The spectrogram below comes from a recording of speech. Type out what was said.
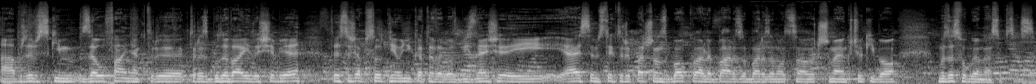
a przede wszystkim zaufania, który, które zbudowali do siebie, to jest coś absolutnie unikatowego w biznesie i ja jestem z tych, którzy patrzą z boku, ale bardzo, bardzo mocno trzymają kciuki, bo, bo zasługują na sukces.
